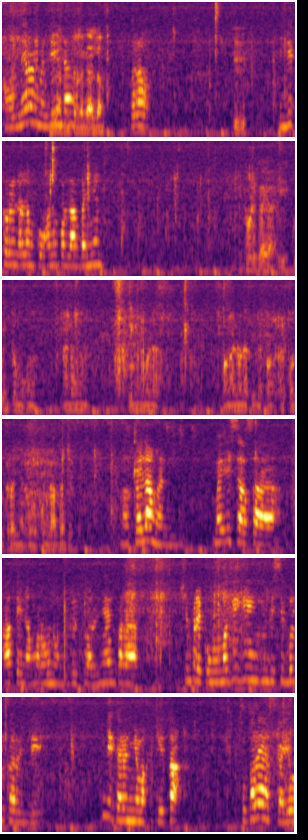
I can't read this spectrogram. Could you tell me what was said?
Oo, meron man Hindi din daw. talaga alam. Pero Mm. hindi ko rin alam kung anong panlaban yan. Ikaw ligaya, ikwento mo kung anong tingin mo na pang ano natin yan, pang alkontra niyan o pang laban dyan. Ah, kailangan may isa sa atin ang marunong ritual niyan para syempre kung magiging invisible ka rin di hindi ka rin niya makikita. So parehas kayo.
